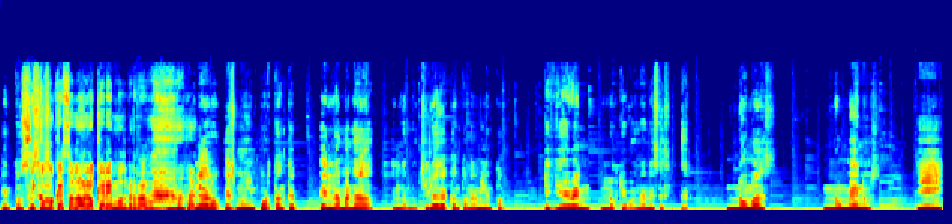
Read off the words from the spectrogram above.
Entonces. Sí, como que eso no lo queremos, ¿verdad? Claro, es muy importante en la manada, en la mochila de acantonamiento, que lleven lo que van a necesitar. No más, no menos. Y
